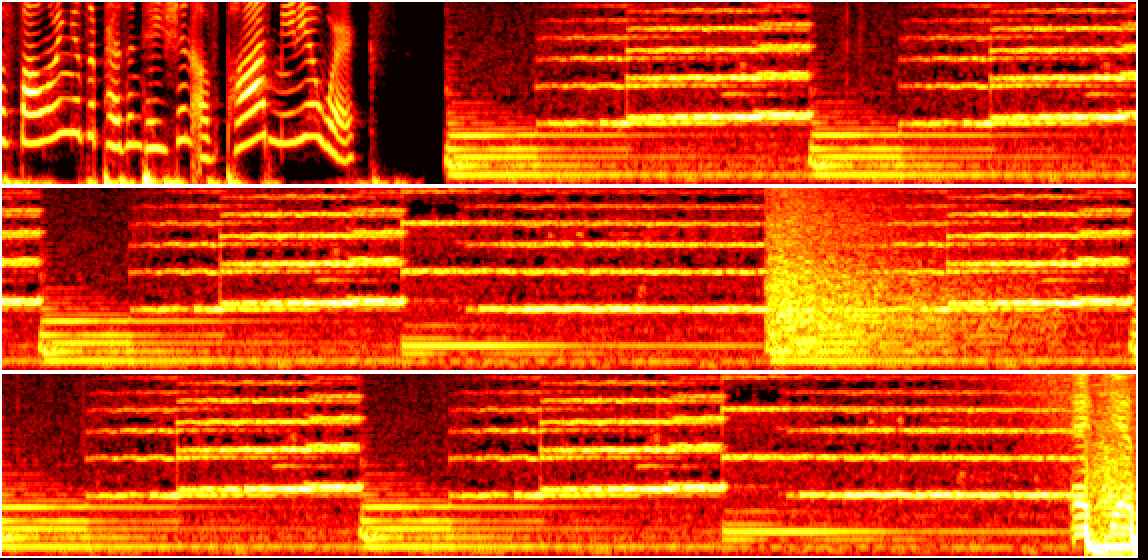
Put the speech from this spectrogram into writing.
The following is a presentation of Pod Media Works.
